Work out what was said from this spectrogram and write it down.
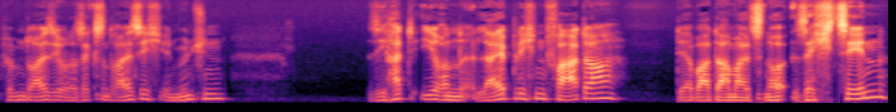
35 oder 36 in München. Sie hat ihren leiblichen Vater, der war damals noch 16,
